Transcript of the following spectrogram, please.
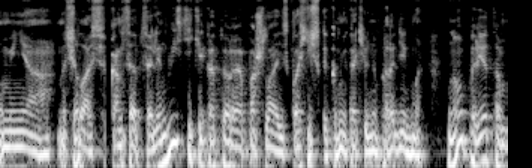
у меня началась концепция лингвистики, которая пошла из классической коммуникативной парадигмы. Но при этом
